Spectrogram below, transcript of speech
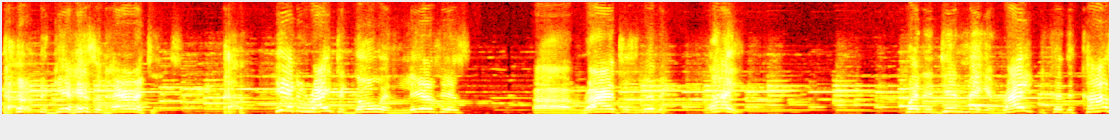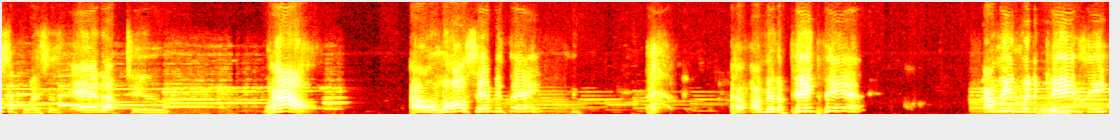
to get his inheritance. he had the right to go and live his uh, riotous living. Right. But it didn't make it right because the consequences add up to, wow, I lost everything. I'm in a pig pen. I'm eating with the pigs eat.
